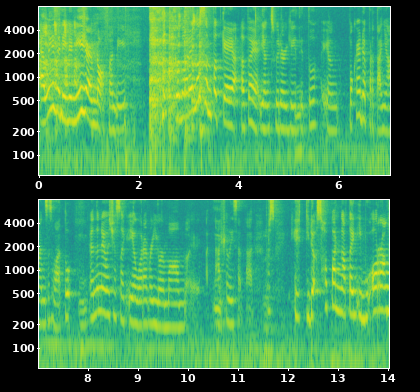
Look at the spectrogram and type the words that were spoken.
at least in Indonesia, I'm not funny. Kemarin tuh sempet kayak apa ya, yang Twitter gate itu, yang pokoknya ada pertanyaan sesuatu, and then it was just like, yeah, whatever your mom actually said that. Terus, eh tidak sopan ngatain ibu orang.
